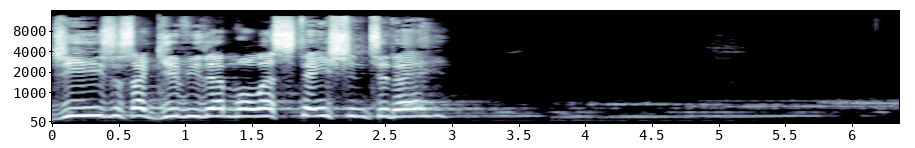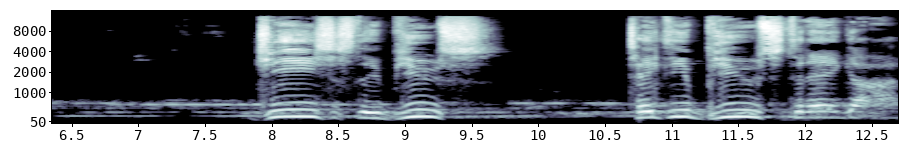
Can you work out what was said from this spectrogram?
Jesus, I give you that molestation today. Jesus, the abuse. Take the abuse today, God.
